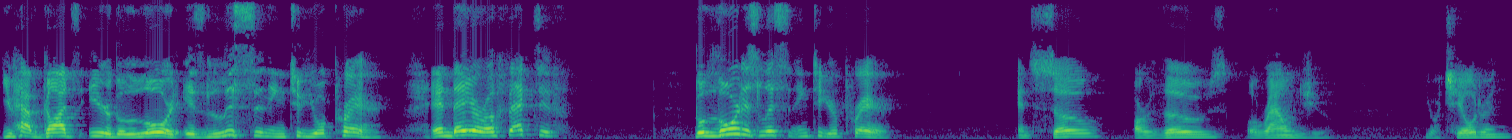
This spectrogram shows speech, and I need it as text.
you have God's ear. The Lord is listening to your prayer, and they are effective. The Lord is listening to your prayer, and so are those around you. Your children,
